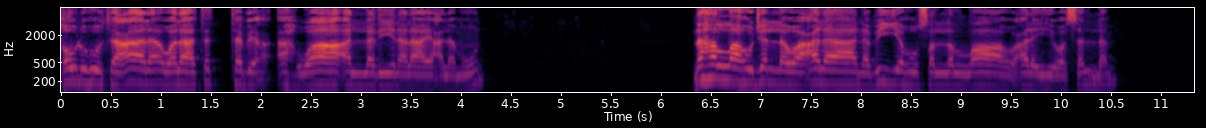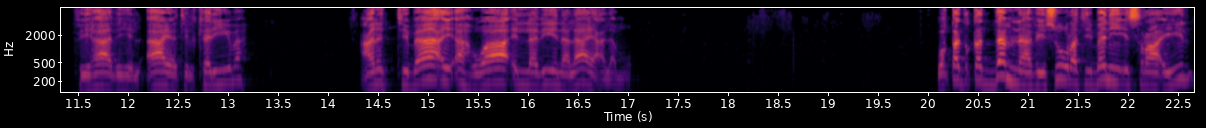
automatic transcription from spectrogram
قوله تعالى ولا تتبع أهواء الذين لا يعلمون. نهى الله جل وعلا نبيه صلى الله عليه وسلم في هذه الآية الكريمة عن اتباع أهواء الذين لا يعلمون. وقد قدمنا في سورة بني إسرائيل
